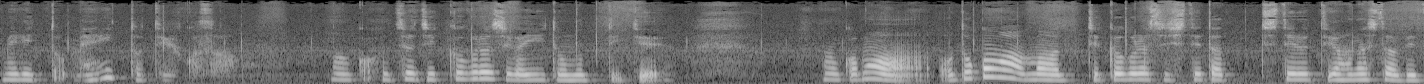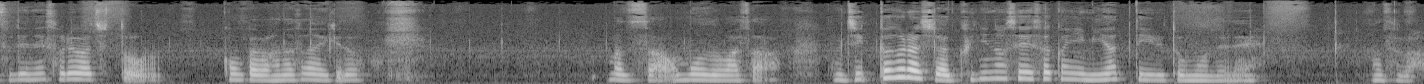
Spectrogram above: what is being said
メリットメリットっていうかさなんかうちは実家暮らしがいいと思っていてなんかまあ男がまあ実家暮らししてたしてるっていう話とは別でねそれはちょっと今回は話さないけどまずさ思うのはさ実家暮らしは国の政策に見合っていると思うんだよね。まずは。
